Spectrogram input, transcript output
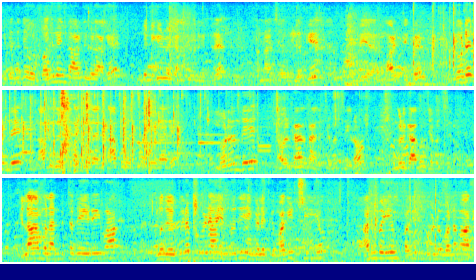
கிட்டத்தட்ட ஒரு பதினைந்து ஆண்டுகளாக இந்த நிகழ்வை நடத்தி வருகின்ற அண்ணாச்சி அவர்களுக்கு என்னுடைய வாழ்த்துக்கள். தொடர்ந்து நாற்பது வருஷமாக செய்கிறாரு நாற்பது வருஷமாக செய்கிறாரு தொடர்ந்து அவருக்காக நாங்கள் ஜெபம் செய்கிறோம் உங்களுக்காகவும் ஜெபம் செய்கிறோம் இல்லாமல் அன்பித்ததே இறைவா உமது பிறப்பு விழா என்பது எங்களுக்கு மகிழ்ச்சியும் அன்பையும் பகிர்ந்து கொள்ளும் வண்ணமாக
